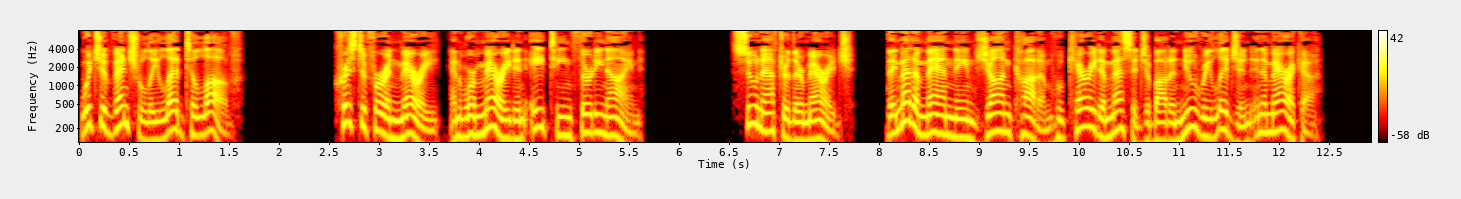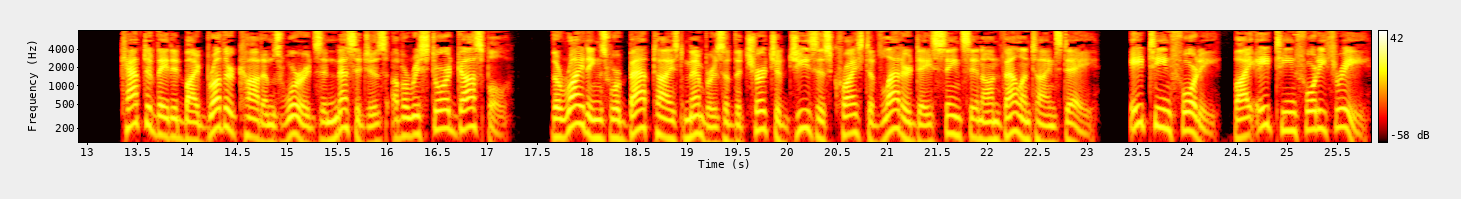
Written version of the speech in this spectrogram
which eventually led to love. Christopher and Mary Ann were married in 1839. Soon after their marriage, they met a man named John Cottam who carried a message about a new religion in America. Captivated by Brother Cottam's words and messages of a restored gospel, the Ridings were baptized members of the Church of Jesus Christ of Latter day Saints in on Valentine's Day, 1840. By 1843,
